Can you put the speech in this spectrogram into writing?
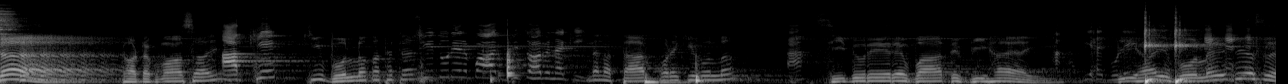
আচ্ছা ঘটক মহাশয় আগে কি বলল কথাটা? সিঁদুরের বাদ দিতে হবে নাকি? না না তারপরে কি বলল? হ্যাঁ? সিঁদুরের বাদ বিহাই। বিহাই বলে দিয়েছে।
